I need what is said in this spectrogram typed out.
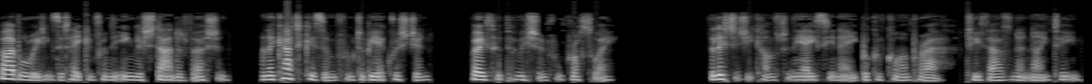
Bible readings are taken from the English Standard Version and the Catechism from To Be a Christian, both with permission from Crossway. The liturgy comes from the ACNA Book of Common Prayer, 2019.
